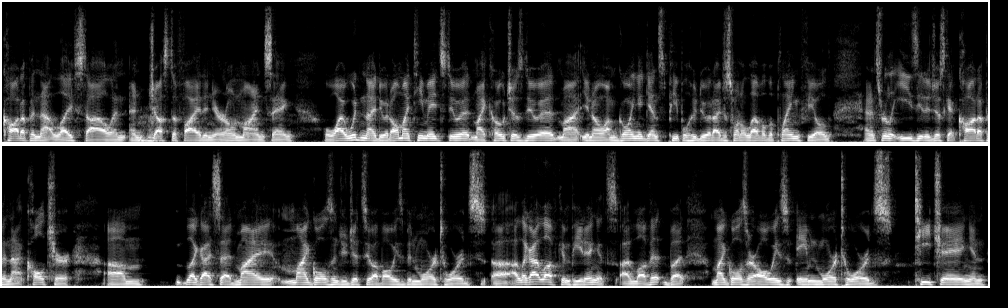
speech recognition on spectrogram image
caught up in that lifestyle and, and mm-hmm. justify it in your own mind saying, well, why wouldn't I do it? All my teammates do it. My coaches do it. My, you know, I'm going against people who do it. I just want to level the playing field. And it's really easy to just get caught up in that culture. Um, like I said, my my goals in jujitsu have always been more towards uh, like I love competing. It's I love it, but my goals are always aimed more towards teaching and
